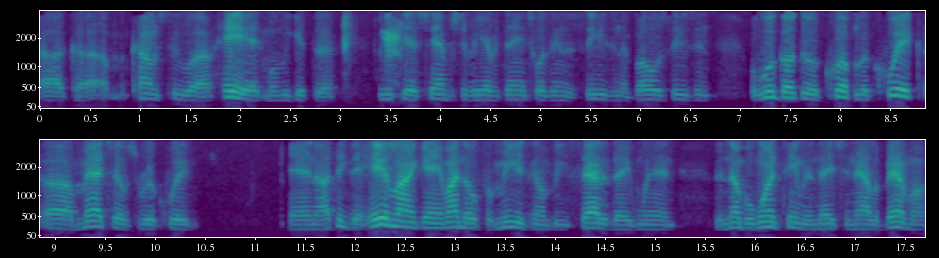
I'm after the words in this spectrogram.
uh, com- comes to a head when we get the BCS championship and everything towards the end of the season, the bowl season. But we'll go through a couple of quick uh, matchups real quick. And I think the headline game I know for me is going to be Saturday when the number one team in the nation, Alabama,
